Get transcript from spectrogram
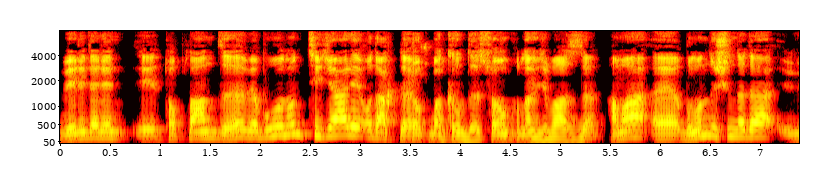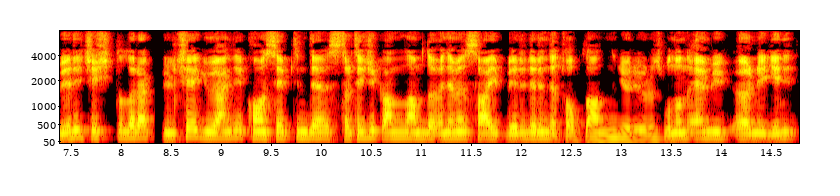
verilerin e, toplandığı ve bunun ticari odaklı çok bakıldı son kullanıcı bazlı. Ama e, bunun dışında da veri çeşitli olarak ülke güvenliği konseptinde stratejik anlamda öneme sahip verilerin de toplandığını görüyoruz. Bunun en büyük örneği yeni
